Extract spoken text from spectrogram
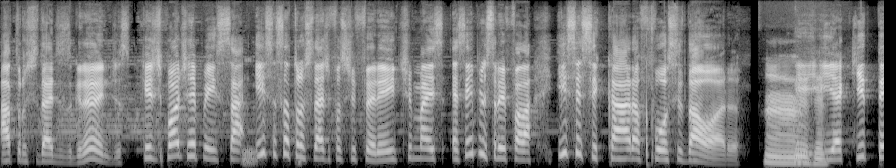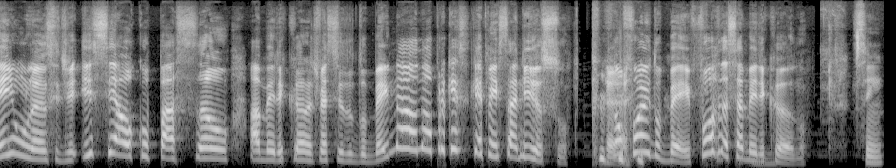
atrocidades grandes que a gente pode repensar e se essa atrocidade fosse diferente, mas é sempre estranho falar e se esse cara fosse da hora. Hum. E, e aqui tem um lance de e se a ocupação americana tivesse sido do bem? Não, não, por que você quer pensar nisso? Não foi do bem, foda-se americano. Sim.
